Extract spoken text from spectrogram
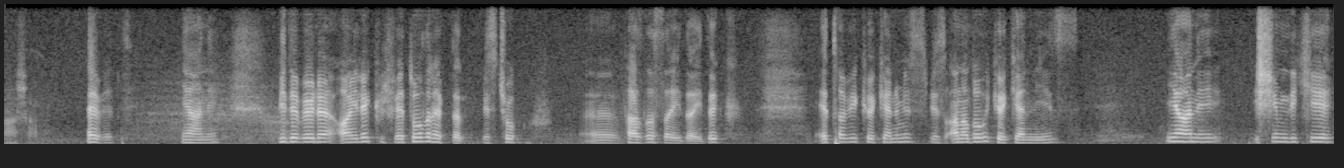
Maşallah. Evet. Yani bir de böyle aile külfeti olarak da biz çok eee, fazla sayıdaydık. E tabii kökenimiz biz Anadolu kökenliyiz. Yani şimdiki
